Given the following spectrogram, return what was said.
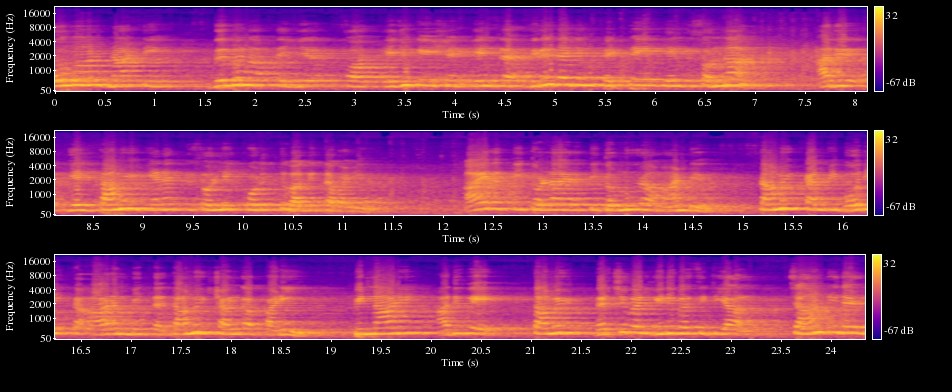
ஓமான் நாட்டின் woman of the year for education என்ற விருதையும் பெற்றேன் என்று சொன்னால் அது என் தமிழ் எனக்கு சொல்லிக் கொடுத்து வகுத்த வழி. ஆயிரத்தி தொள்ளாயிரத்தி தொண்ணூறாம் ஆண்டு தமிழ் கல்வி போதிக்க ஆரம்பித்த தமிழ் சங்க பணி. பின்னாளில் அதுவே தமிழ் வெர்ச்சுவல் யூனிவர்சிட்டியால் சான்றிதழ்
